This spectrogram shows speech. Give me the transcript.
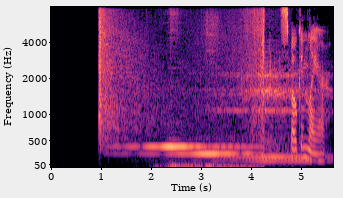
SpokenLayer.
